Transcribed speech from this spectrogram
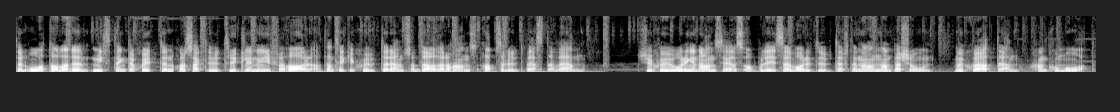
Den åtalade misstänkta skytten har sagt uttryckligen i förhör att han tänker skjuta den som dödade hans absolut bästa vän. 27-åringen anses av polisen varit ute efter en annan person men sköt den han kom åt.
